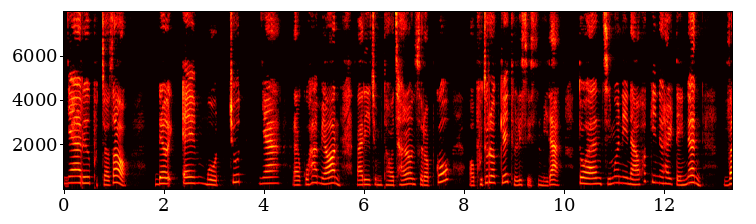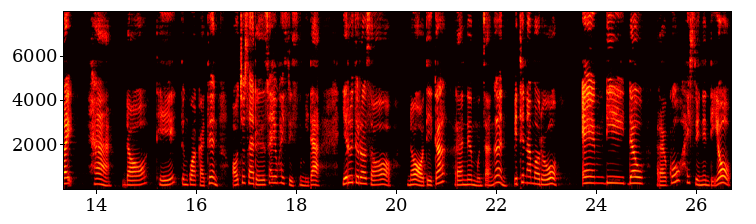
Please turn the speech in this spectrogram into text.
냐를 붙여서 đợi em một chút 냐 라고 하면 말이 좀 더 자연스럽고 어, 부드럽게 들릴 수 있습니다. 또한 지문이나 확인을 할 때는 vậy hà, đó, thế 등과 같은 어조사를 사용할 수 있습니다. 예를 들어서 너 어디가? 라는 문장은 베트남어로 em đi đâu 라고 할 수 있는데요.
